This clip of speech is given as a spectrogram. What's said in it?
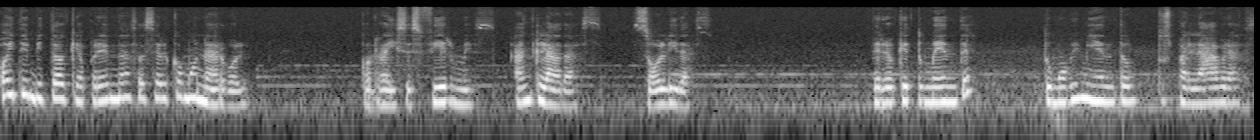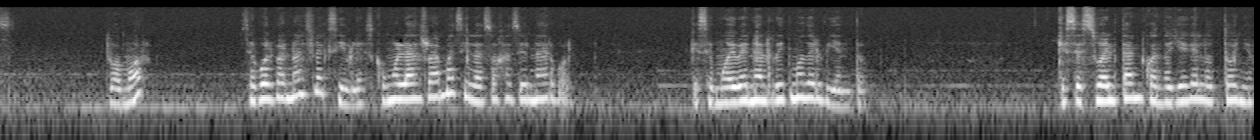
hoy te invito a que aprendas a ser como un árbol, con raíces firmes, ancladas, sólidas, pero que tu mente, tu movimiento, tus palabras, tu amor se vuelvan más flexibles como las ramas y las hojas de un árbol, que se mueven al ritmo del viento, que se sueltan cuando llega el otoño,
